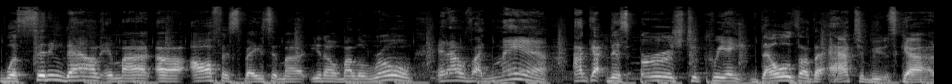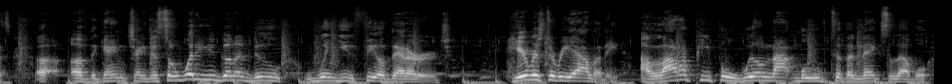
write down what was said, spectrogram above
was sitting down in my uh, office space in my you know my little room and i was like man i got this urge to create. Those are the attributes guys uh, of the game changer so what are you gonna do when you feel that urge? Here is the reality. A lot of people will not move to the next level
